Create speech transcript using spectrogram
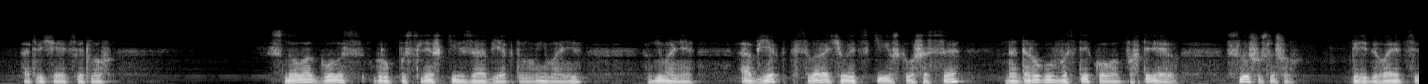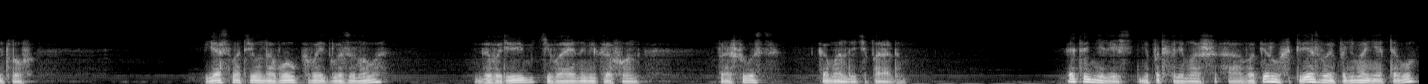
— отвечает Светлов. Снова голос группы слежки за объектом. Внимание! Внимание! Объект сворачивает с Киевского шоссе на дорогу в Востряково. Повторяю. Слышу, слышу. Перебивает Светлов. Я смотрю на Волкова и Глазунова, говорю им, кивая на микрофон. Прошу вас, командуйте парадом. Это не лесть, не подхалимаш, а, во-первых, трезвое понимание того,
